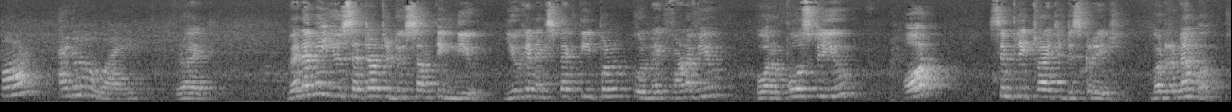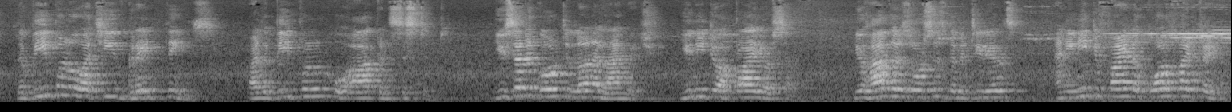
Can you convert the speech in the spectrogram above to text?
or I don't know why. Right. Whenever you set out to do something new, you can expect people who will make fun of you, who are opposed to you, or simply try to discourage you. But remember, the people who achieve great things are the people who are consistent. You set a goal to learn a language, you need to apply yourself. You have the resources, the materials, and you need to find a qualified trainer.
